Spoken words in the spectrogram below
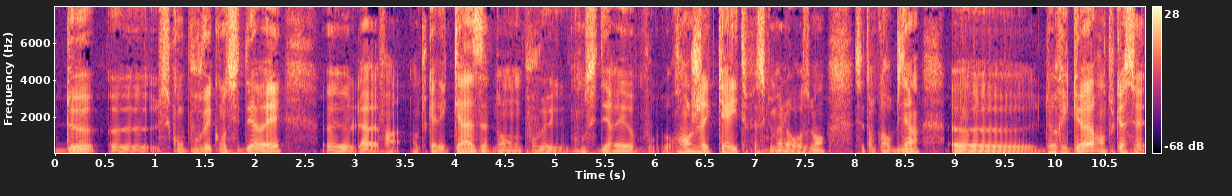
de euh, ce qu'on pouvait considérer, la- enfin en tout cas les cases dont on pouvait considérer euh, ranger Kate, parce que malheureusement c'est encore bien euh, de rigueur. En tout cas c'est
